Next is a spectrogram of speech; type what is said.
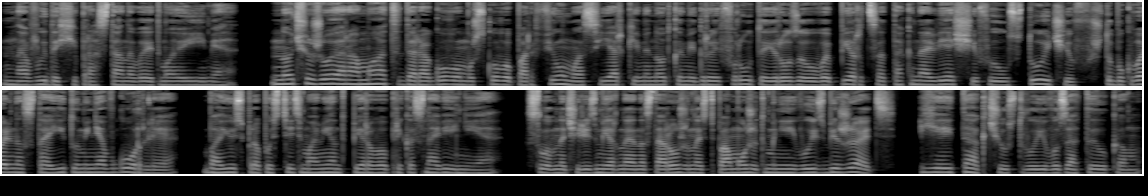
на выдохе простанывает мое имя. Но чужой аромат дорогого мужского парфюма с яркими нотками грейпфрута и розового перца так навязчив и устойчив, что буквально стоит у меня в горле. Боюсь пропустить момент первого прикосновения. Словно чрезмерная настороженность поможет мне его избежать. Я и так чувствую его затылком,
